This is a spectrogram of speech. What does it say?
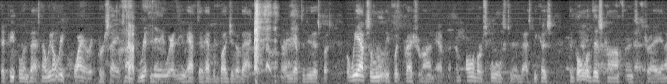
that people invest. Now, we don't require it per se. It's not written anywhere that you have to have a budget of X or you have to do this, but but we absolutely put pressure on all of our schools to invest because the goal of this conference, Trey, and I,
